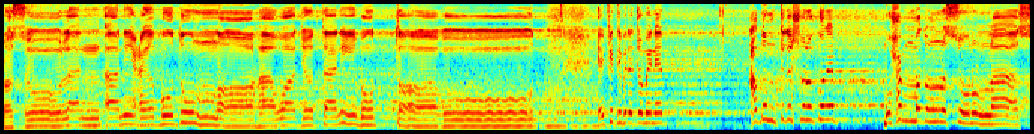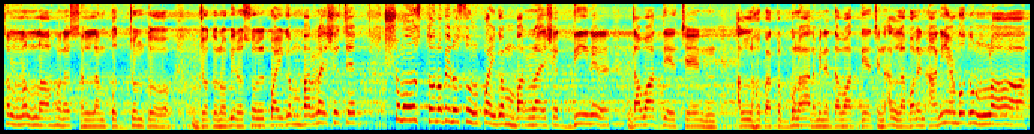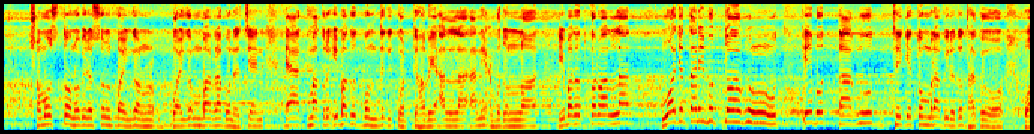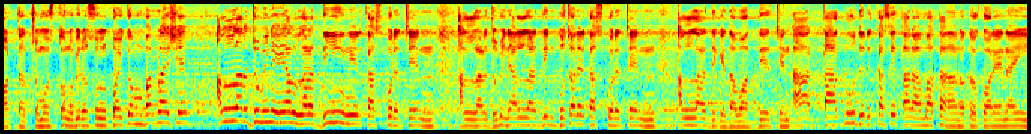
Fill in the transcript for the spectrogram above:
রাসূলান আন ইবুদুল্লাহা ওয়াজতানিবুত তাগুত। এই পৃথিবীর জমিনে আদম থেকে শুরু করে মুহাম্মদুল রসুল্লাহ সাল্লাহ সাল্লাম পর্যন্ত যত নবী রসুল পয়গম্বাররা এসেছে, সমস্ত নবী রসুল পয়গম্বাররা এসে দিনের দাওয়াত দিয়েছেন। আল্লাহ পাকরব্বুল আলমিনের দাওয়াত দিয়েছেন। আল্লাহ বলেন, আনি আবুদুল্লাহ। সমস্ত নবী রসুল পয়গম্বাররা বলেছেন, একমাত্র ইবাদত বন্দেগী করতে হবে আল্লাহ। আনি আবুদুল্লাহ। ইবাদত করো আল্লাহর ওয়াজতানিবুত তাগুত এবত তাগুত থেকে তোমরা বিরত থাকো। অর্থাৎ সমস্ত নবী রসুল, পয়গম্বররা এসে আল্লাহর জমিনে আল্লাহর দিনের কাজ করেছেন, আল্লাহর জমিনে আল্লাহর দিন প্রচারের কাজ করেছেন, আল্লাহর দিকে দাওয়াত দিয়েছেন, আর তাগুদের কাছে তারা মাথা নত করে নাই।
